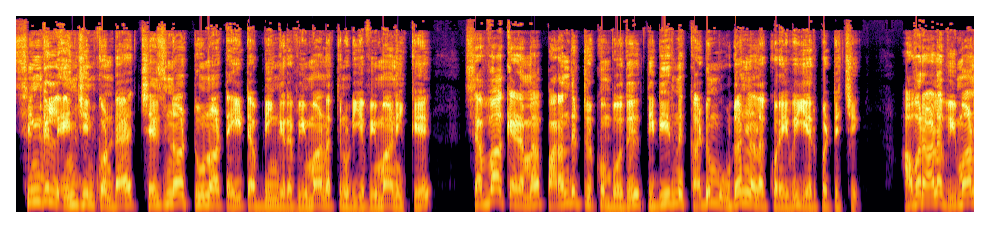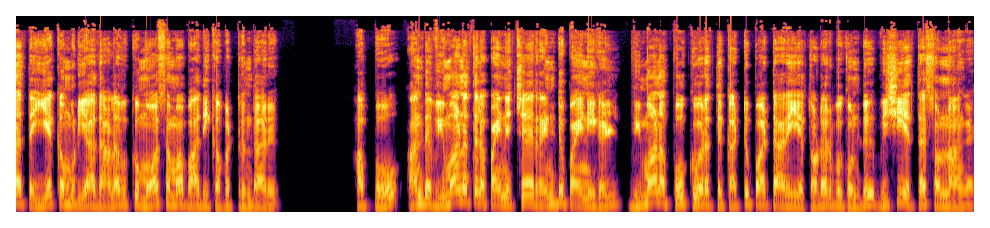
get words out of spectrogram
சிங்கிள் என்ஜின் கொண்ட செஸ்னா டூ நாட் எயிட் அப்படிங்கிற விமானத்தினுடைய விமானிக்கு செவ்வாய்க்கிழமை பறந்துட்டு இருக்கும்போது திடீர்னு கடும் உடல்நலக்குறைவு ஏற்பட்டுச்சு. அவரால விமானத்தை இயக்க முடியாத அளவுக்கு மோசமா பாதிக்கப்பட்டிருந்தாரு. அப்போ அந்த விமானத்துல பயணிச்ச ரெண்டு பயணிகள் விமான போக்குவரத்து கட்டுப்பாட்டு அறையை தொடர்பு கொண்டு விஷயத்த சொன்னாங்க.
